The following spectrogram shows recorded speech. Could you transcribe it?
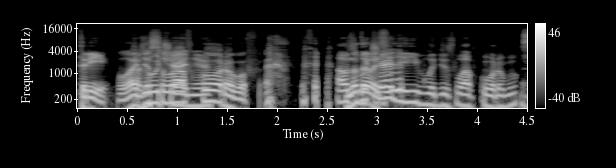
три. Владислав Озвучание. Коробов. А Ну, звучание и Владислав Коробов.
